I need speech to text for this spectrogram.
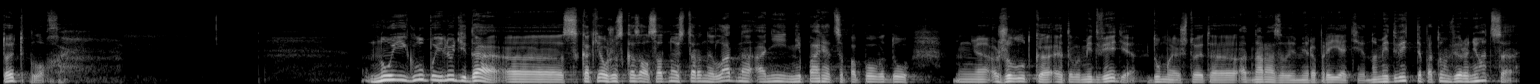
то это плохо. Ну и глупые люди, да, э, с, как я уже сказал, с одной стороны, ладно, они не парятся по поводу э, желудка этого медведя, думая, что это одноразовое мероприятие. Но медведь-то потом вернется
